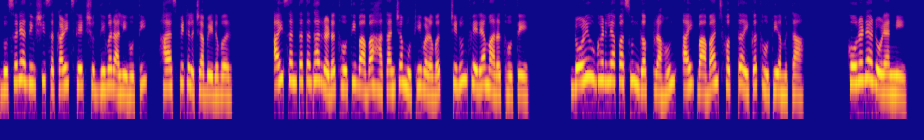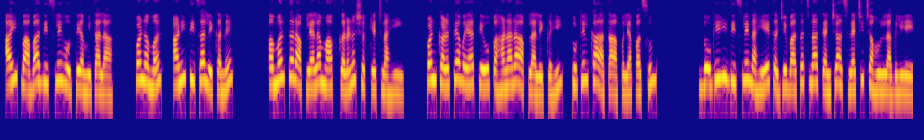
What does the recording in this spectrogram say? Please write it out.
दुसऱ्या दिवशी सकाळीच थेट शुद्धीवर आली होती हॉस्पिटलच्या बेडवर. आई संततधार रडत होती बाबा हातांच्या मुठी वळवत चिडून फेऱ्या मारत होते. डोळे उघडल्यापासून गप्प राहून आई बाबांच फक्त ऐकत होती अमिता. कोरड्या डोळ्यांनी आई बाबा दिसले होते अमिताला. पण अमर आणि तिचा लेखने? अमर तर आपल्याला माफ करणं शक्यच नाही. पण कळत्या वयात येऊ पाहणारा आपला लेखही तुटेल का आता आपल्यापासून? दोघेही दिसले नाहीयेत अजिबातच ना त्यांच्या असण्याची चाहूल लागलीये.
